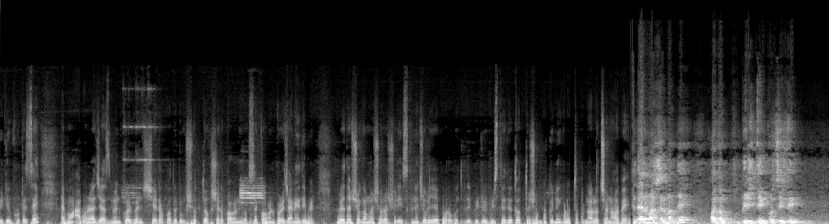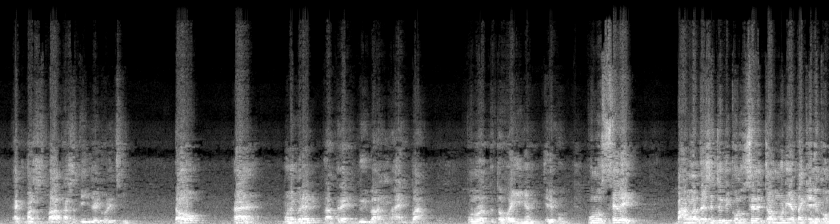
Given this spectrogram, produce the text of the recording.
ভিডিও ফুটেছে এবং আপনারা জাজমেন্ট করবেন সেটা কতটুকু সত্য সেটা কমেন্ট বক্সে কমেন্ট করে জানিয়ে দেবেন। প্রিয় দর্শক, আমরা সরাসরি স্ক্রিনে চলে যাই, পরবর্তীতে ভিডিওর বিস্তারিত তথ্য সম্পর্কে নিয়ে গুরুত্বপূর্ণ আলোচনা হবে। দেড় মাসের মধ্যে হয়তো বিশ দিন, পঁচিশ দিন, এক মাস বা তার সাথে এনজয় করেছি। তাও হ্যাঁ মনে করেন রাত্রে দুইবার বা একবার, কোনো রাত্রে তো হয়ই না, এরকম। কোনো ছেলে, বাংলাদেশে যদি কোনো ছেলে জন্ম নিয়ে থাকে এরকম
